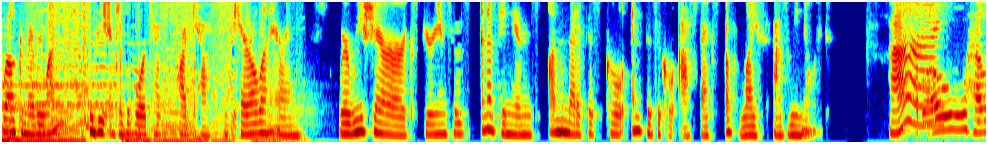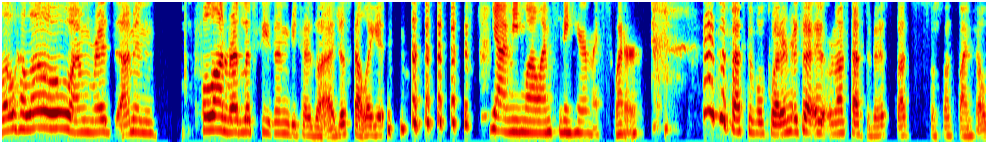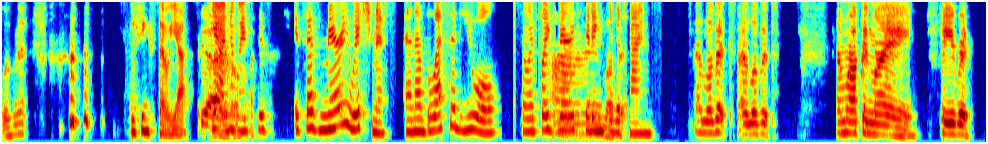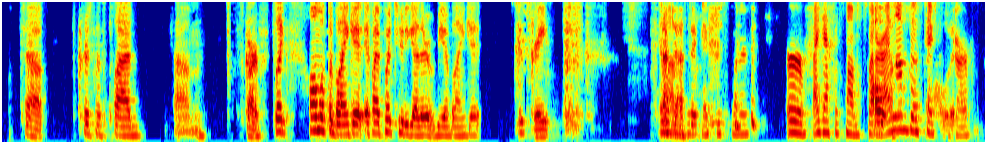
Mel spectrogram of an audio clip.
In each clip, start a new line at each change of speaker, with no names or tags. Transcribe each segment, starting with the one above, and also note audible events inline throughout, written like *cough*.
Welcome, everyone, to the Enter the Vortex podcast with Carol and Erin, where we share our experiences and opinions on the metaphysical and physical aspects of life as we know it. Hi.
Hello, hello, hello. I'm red. I'm in full on red lip season because I just felt like it. *laughs*
yeah. Meanwhile, I'm sitting here in my sweater.
it's a festival sweater. It's a it, not Festivus. That's that's Seinfeld, isn't it? *laughs*
I think so. Yeah. Yeah. yeah no, it's this it says Merry Witchmas and a blessed Yule. So it's like very I fitting for the
it.
times.
I love it. I love it. I'm rocking my favorite uh, Christmas plaid um, scarf. It's like almost a blanket. If I put two together, it would be a blanket. It's great. *laughs* it's fantastic.
or I guess it's not a sweater. Oh, I love those types of scarves.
